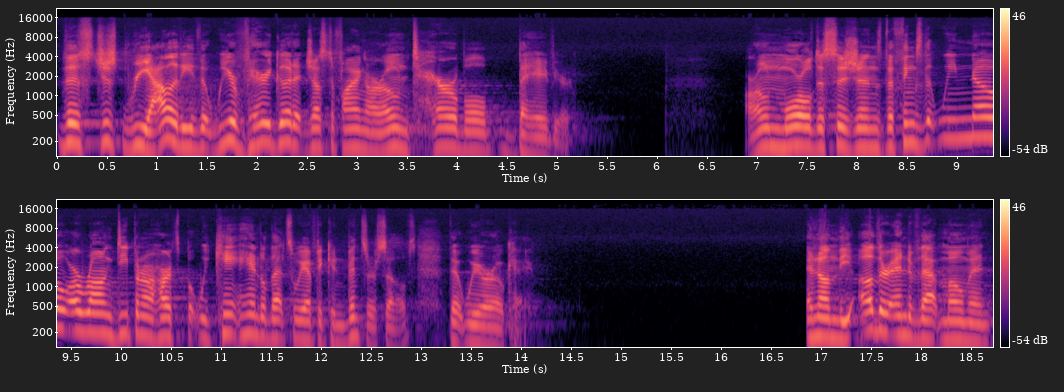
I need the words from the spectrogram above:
this just reality that we are very good at justifying our own terrible behavior, our own moral decisions, the things that we know are wrong deep in our hearts, but we can't handle that, so we have to convince ourselves that we are okay. And on the other end of that moment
